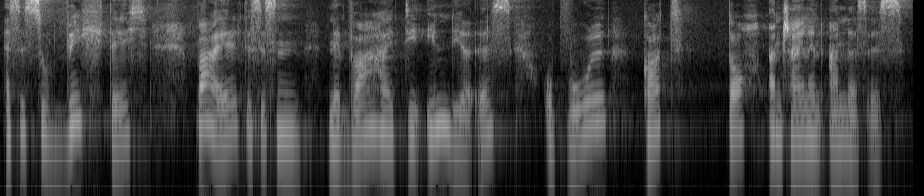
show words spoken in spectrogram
Es ist so wichtig, weil das ist eine Wahrheit, die in dir ist, obwohl Gott doch anscheinend anders ist.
